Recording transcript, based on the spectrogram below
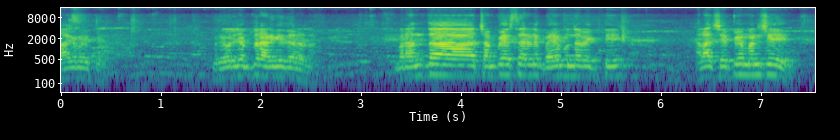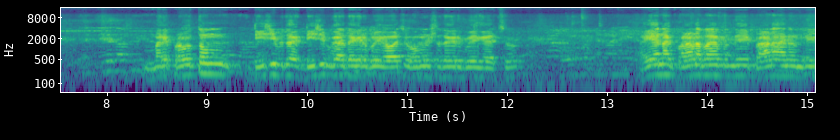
రాగం అయిపోయింది మరి ఎవరు చెప్తారో అడిగేది అలా మరి అంతా చంపేస్తారని భయం ఉన్న వ్యక్తి. అలా చెప్పే మనిషి మరి ప్రభుత్వం డీజీపీ దగ్గర డీజీపీ గారి దగ్గర పోయి కావచ్చు హోమ్ మినిస్టర్ దగ్గర పోయి కావచ్చు అయ్యా నాకు ప్రాణ భయం ఉంది ప్రాణహాని ఉంది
